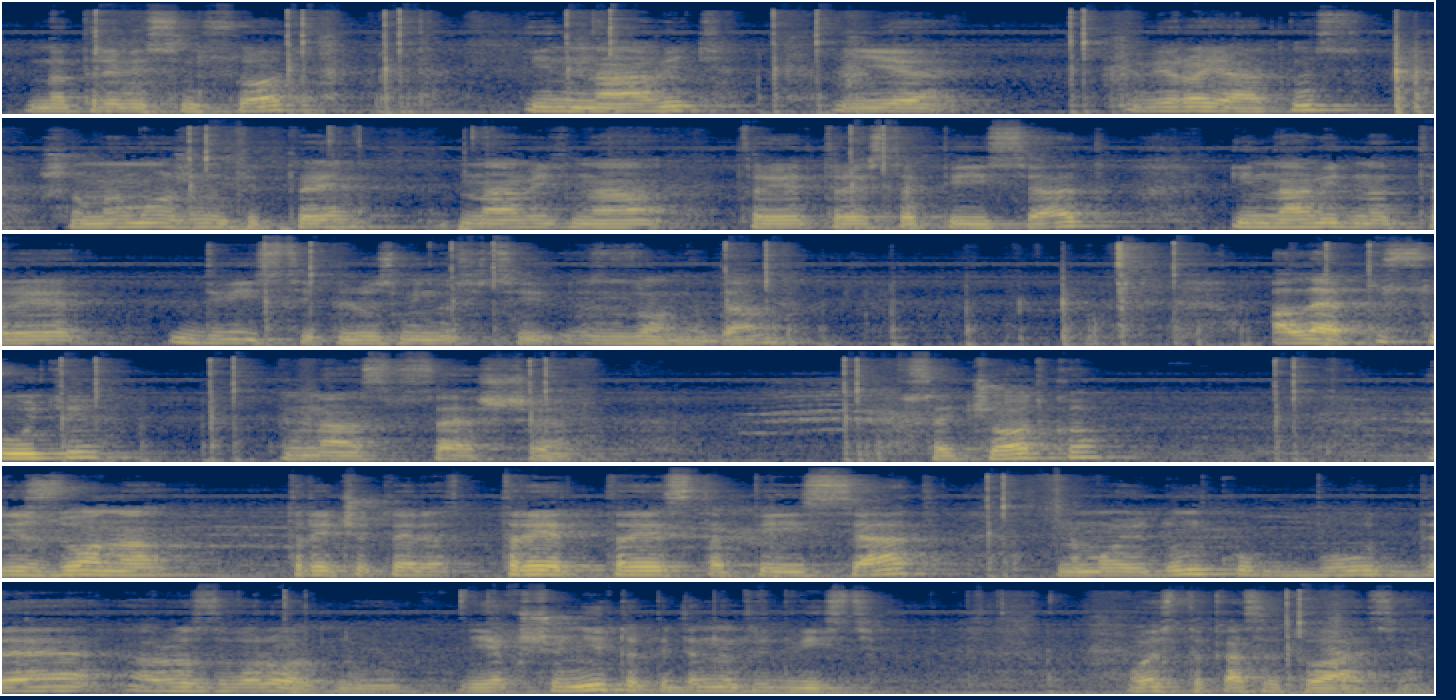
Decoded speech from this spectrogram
на 3800. І навіть є вірогятність, що ми можемо піти навіть на 3350 і навіть на 3200 плюс-мінус ці зони. Да? Але по суті у нас все ще все чітко. І зона 3-4 350, на мою думку, буде розворотною. Якщо ні, то підемо на 3200. Ось така ситуація.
